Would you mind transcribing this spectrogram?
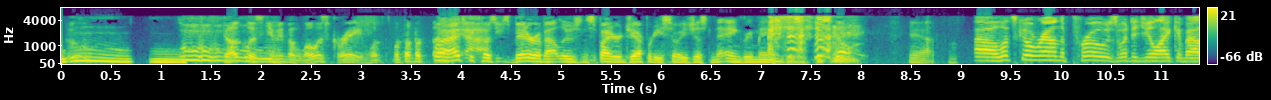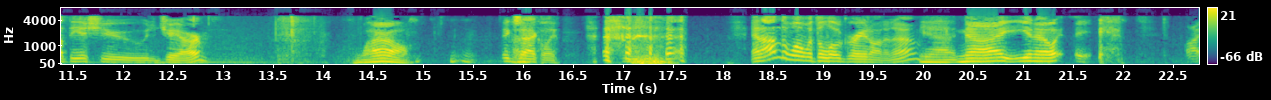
Ooh. Douglas giving the lowest grade. What, what's up with that? Well, that's because he's bitter about losing Spider Jeopardy, so he's just an angry man. no, yeah. Uh, let's go around the pros. What did you like about the issue, Jr. wow. Exactly. and I'm the one with the low grade on it, huh? Yeah, no, I, you know, I,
